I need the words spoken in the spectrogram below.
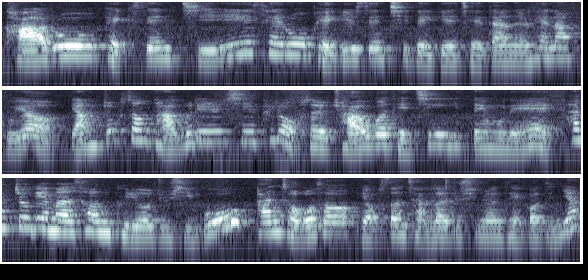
가로 100cm, 세로 101cm 되게 재단을 해놨고요. 양쪽 선 다 그리실 필요 없어요. 좌우가 대칭이기 때문에 한쪽에만 선 그려주시고 반 접어서 옆선 잘라주시면 되거든요.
